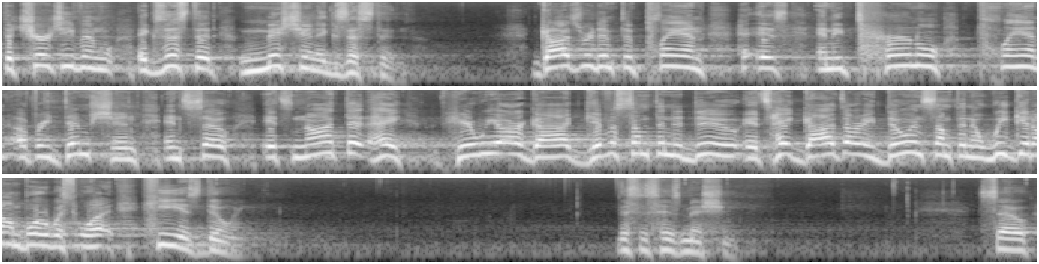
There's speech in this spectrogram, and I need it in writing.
the church even existed, mission existed. God's redemptive plan is an eternal plan of redemption. And so it's not that, hey, here we are, God, give us something to do. It's, hey, God's already doing something and we get on board with what he is doing. This is his mission. So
